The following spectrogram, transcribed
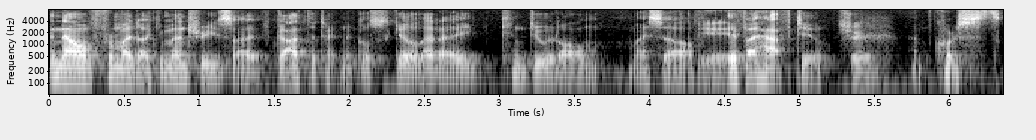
and now for my documentaries, I've got the technical skill that I can do it all myself Yeah. if I have to. Sure. Of course, it's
